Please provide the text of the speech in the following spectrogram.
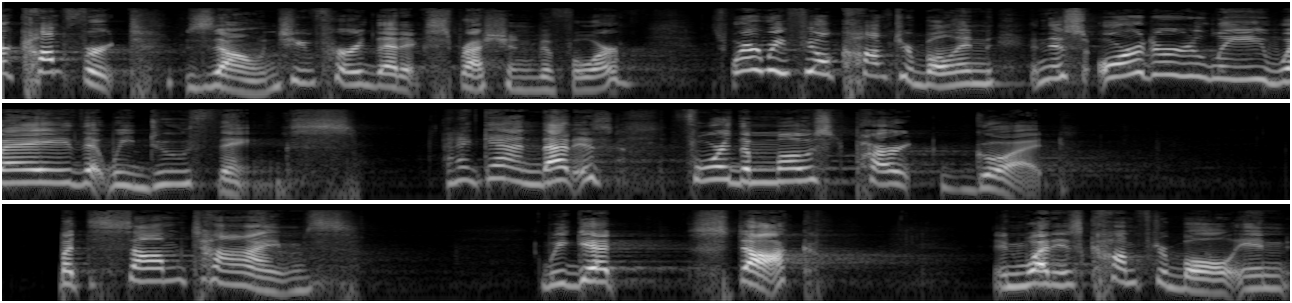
our comfort zones. You've heard that expression before. It's where we feel comfortable in, in this orderly way that we do things. And again, that is for the most part good. But sometimes we get stuck in what is comfortable, in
